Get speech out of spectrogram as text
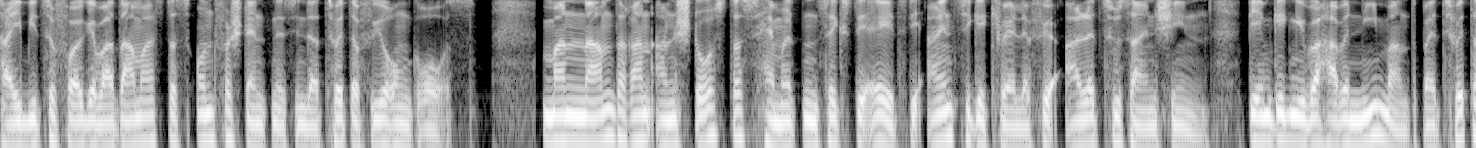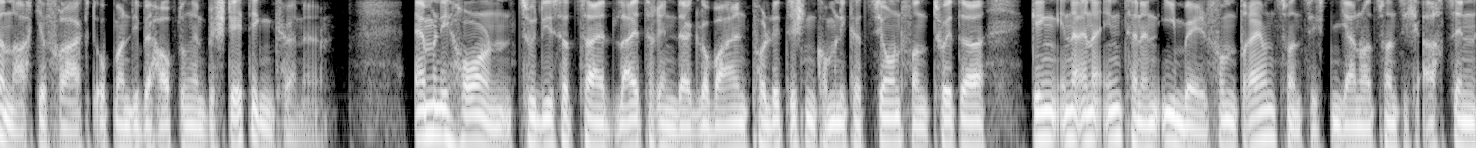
Taibi zufolge war damals das Unverständnis in der Twitter-Führung groß. Man nahm daran Anstoß, dass Hamilton 68 die einzige Quelle für alle zu sein schien. Demgegenüber habe niemand bei Twitter nachgefragt, ob man die Behauptungen bestätigen könne. Emily Horn, zu dieser Zeit Leiterin der globalen politischen Kommunikation von Twitter, ging in einer internen E-Mail vom 23. Januar 2018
